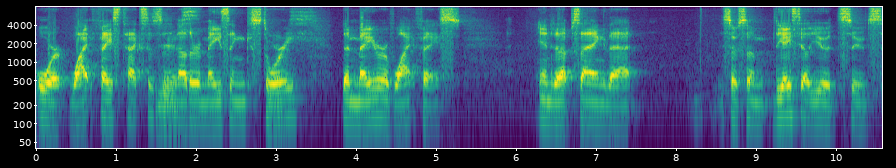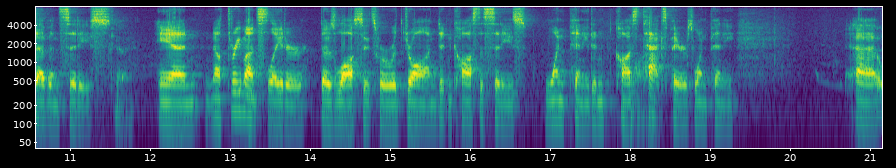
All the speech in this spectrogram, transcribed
or Whiteface, Texas, Yes. another amazing story, Yes. the mayor of Whiteface ended up saying that. So, some the ACLU had sued seven cities. Okay. And now, three months later, those lawsuits were withdrawn. Didn't cost the cities one penny. Didn't cost taxpayers one penny. Uh,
